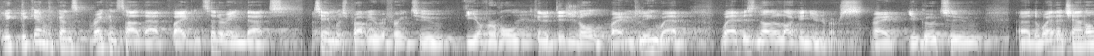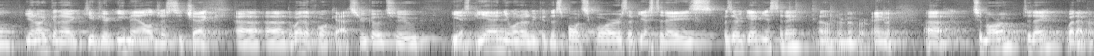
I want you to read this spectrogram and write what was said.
You, you can recon- reconcile that by considering that Tim was probably referring to the overall kind of digital, right, including web. Web is not a logged in universe, right? You go to uh, the Weather Channel, you're not going to give your email just to check uh, uh, the weather forecast. You go to ESPN, you want to look at the sports scores of yesterday's. Was there a game yesterday? I don't remember. Anyway, uh, tomorrow, today, whatever.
